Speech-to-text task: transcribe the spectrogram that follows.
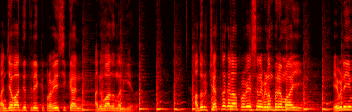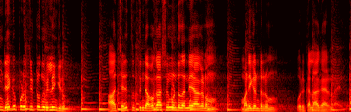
പഞ്ചവാദ്യത്തിലേക്ക് പ്രവേശിക്കാൻ അനുവാദം നൽകിയത്. അതൊരു ക്ഷേത്രകലാ പ്രവേശന വിളംബരമായി എവിടെയും രേഖപ്പെടുത്തിയിട്ടൊന്നുമില്ലെങ്കിലും ആ ചരിത്രത്തിന്റെ അവകാശം കൊണ്ട് തന്നെയാകണം മണികണ്ഠനും ഒരു കലാകാരനായത്.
